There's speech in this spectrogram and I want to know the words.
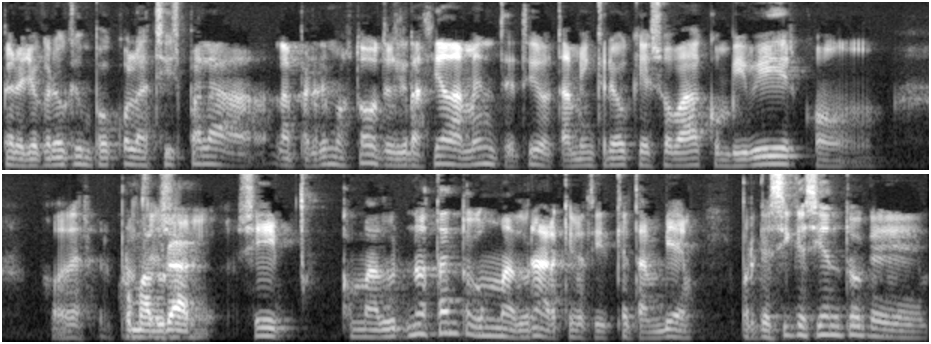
pero yo creo que un poco la chispa la, la, perdemos todos, desgraciadamente, tío. También creo que eso va a convivir con, joder, el con madurar. Sí, con madur no tanto con madurar, quiero decir, que también, porque sí que siento que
